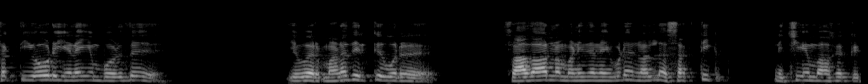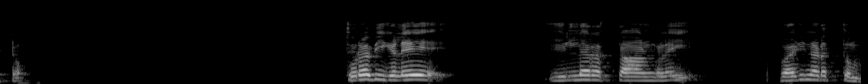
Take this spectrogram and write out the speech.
சக்தியோடு இணையும் பொழுது இவர் மனதிற்கு ஒரு சாதாரண மனிதனை விட நல்ல சக்தி நிச்சயமாக கிட்டும். துறவிகளே இல்லறத்தான்களை வழிநடத்தும்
